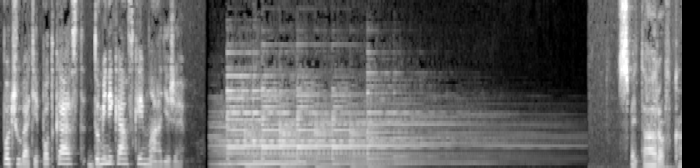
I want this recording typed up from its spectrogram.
Počúvate podcast Dominikánskej mládeže. Svetá Ravka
